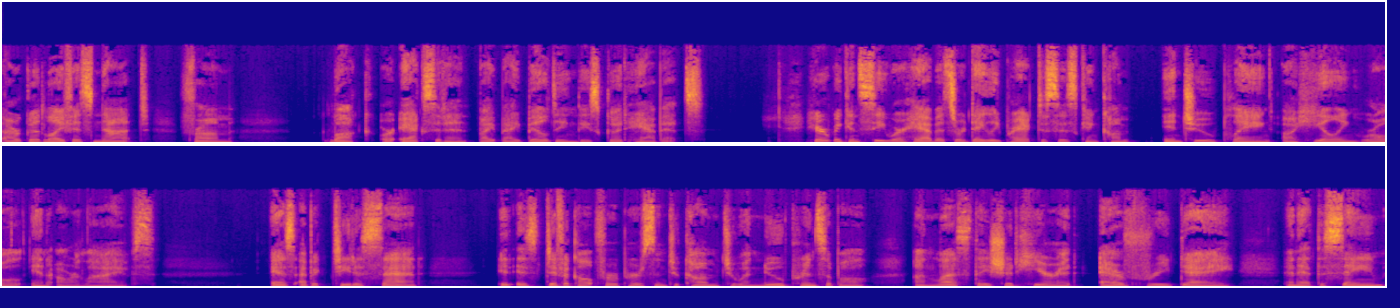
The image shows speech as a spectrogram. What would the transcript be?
our good life is not from luck, or accident by, by building these good habits. Here we can see where habits or daily practices can come into playing a healing role in our lives. As Epictetus said, it is difficult for a person to come to a new principle unless they should hear it every day and at the same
